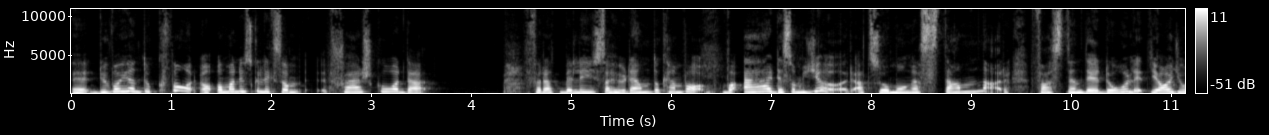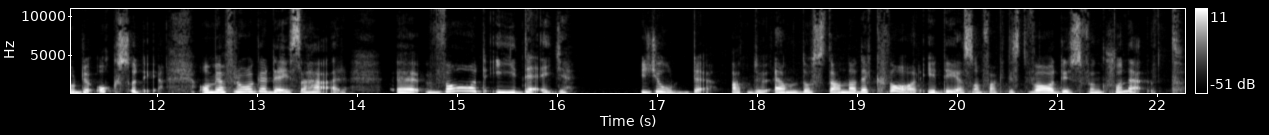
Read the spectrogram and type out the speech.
Eh, Du var ju ändå kvar, om man nu skulle liksom skärskåda för att belysa hur det ändå kan vara. Vad är det som gör att så många stannar fastän det är dåligt? Jag gjorde också det. Om jag frågar dig så här, eh, vad i dig gjorde att du ändå stannade kvar i det som faktiskt var dysfunktionellt?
